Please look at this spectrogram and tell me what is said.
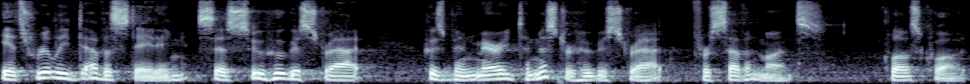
It's really devastating, says Sue Hoogestraat, who's been married to Mr. Hoogestraat for seven months. Close quote.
